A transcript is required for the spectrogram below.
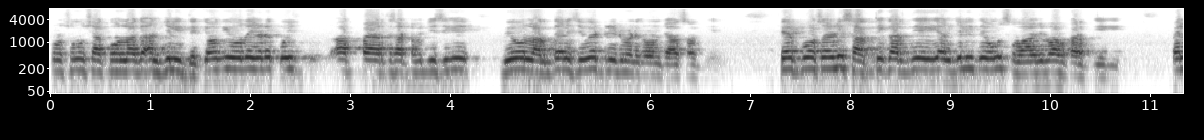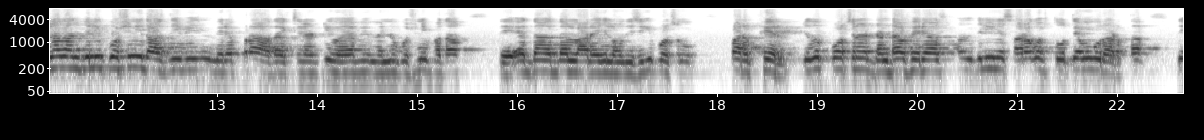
ਪੁਲਿਸ ਨੂੰ ਸ਼ੱਕ ਹੋਣ ਲੱਗ ਗਿਆ ਅੰਜਲੀ ਤੇ, ਕਿਉਂਕਿ ਉਹਦੇ ਜਿਹੜੇ ਕੋਈ, ਆ ਪੈਰ ਤੇ ਸੱਟ ਵੱਜੀ ਸੀਗੀ ਵੀ ਉਹ ਲੱਗਦਾ ਨਹੀਂ ਸੀ ਵੀ ਟ੍ਰੀਟਮੈਂਟ ਕਰਾਉਣ ਜਾ ਸਕਦੀ ਹੈ ਫਿਰ ਪੁਲਿਸ ਜਿਹੜੀ ਸਖਤੀ ਕਰਦੀ ਹੈਗੀ, ਅੰਜਲੀ ਤੇ ਉਹਨੂੰ ਸਵਾਲ ਜਵਾਬ ਕਰਦੀ ਹੈਗੀ। ਪਹਿਲਾਂ ਤਾਂ ਅੰਜਲੀ ਕੁਝ ਨਹੀਂ ਦੱਸਦੀ ਵੀ ਮੇਰੇ ਭਰਾ ਦਾ ਐਕਸੀਡੈਂਟ ਹੀ ਹੋਇਆ ਵੀ ਮੈਨੂੰ ਕੁਝ ਨਹੀਂ ਪਤਾ ਤੇ ਐਦਾਂ ਐਦਾਂ ਲਾਰੇ ਜਲਾਉਂਦੀ ਸੀਗੀ ਪੁਲਿਸ ਨੂੰ। ਪਰ ਫਿਰ ਜਦੋਂ ਪੁਲਿਸ ਨੇ ਡੰਡਾ ਫੇਰਿਆ, ਅੰਜਲੀ ਨੇ ਸਾਰਾ ਕੁਝ ਤੋਤੇ ਵਾਂਗੂ ਰੜਤਾ ਤੇ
